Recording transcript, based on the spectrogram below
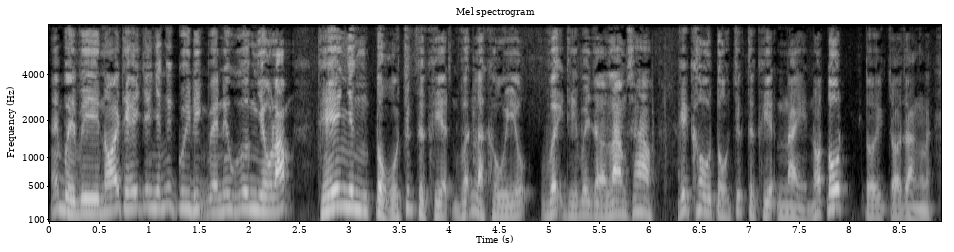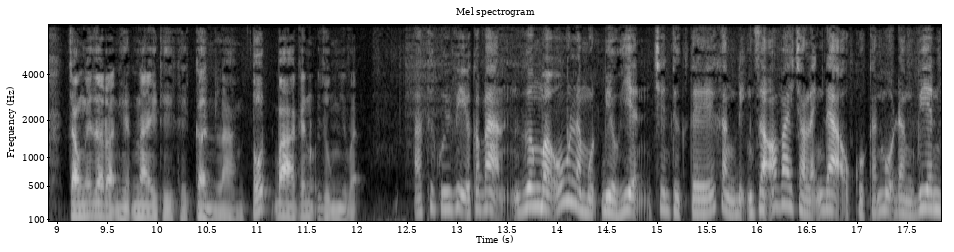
Đấy, bởi vì nói thế chứ những cái quy định về nêu gương nhiều lắm. Thế nhưng tổ chức thực hiện vẫn là khâu yếu. Vậy thì bây giờ làm sao cái khâu tổ chức thực hiện này nó tốt? Tôi cho rằng là trong cái giai đoạn hiện nay thì phải cần làm tốt ba cái nội dung như vậy. À, thưa quý vị và các bạn, gương mẫu là một biểu hiện trên thực tế khẳng định rõ vai trò lãnh đạo của cán bộ đảng viên,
